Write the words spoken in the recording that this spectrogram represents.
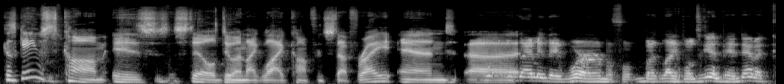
because Gamescom is still doing like live conference stuff, right? And uh, I mean, they were before, but like once again, pandemic.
